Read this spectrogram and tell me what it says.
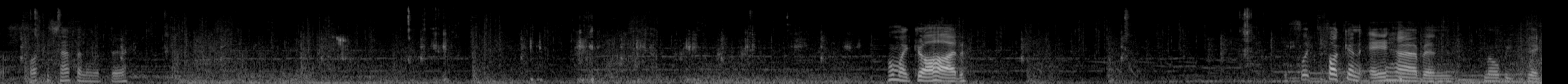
The fuck is happening up there? My god. It's like fucking Ahab and Moby Dick.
